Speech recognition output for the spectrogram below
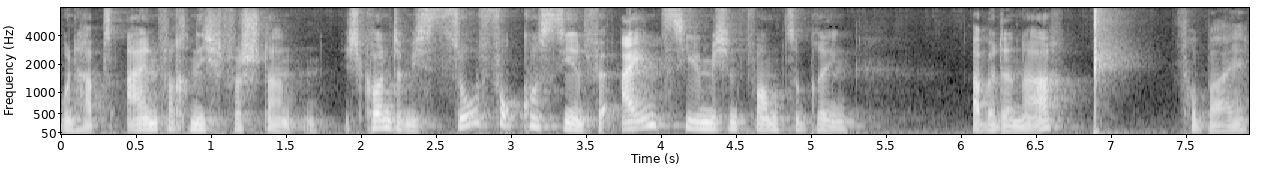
und habe es einfach nicht verstanden. Ich konnte mich so fokussieren, für ein Ziel mich in Form zu bringen. Aber danach vorbei.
